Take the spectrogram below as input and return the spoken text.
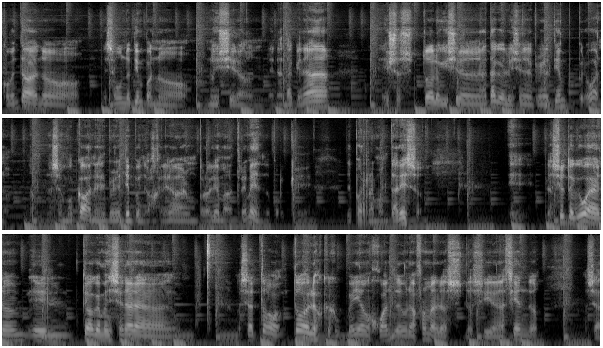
comentaba, no, el segundo tiempo no, no hicieron en ataque nada. Ellos todo lo que hicieron en ataque lo hicieron en el primer tiempo, pero bueno, nos embocaban en el primer tiempo y nos generaban un problema tremendo, porque después remontar eso. Eh, lo cierto que, bueno, tengo que mencionar a. O sea, todos los que venían jugando de una forma los, los siguen haciendo. O sea,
